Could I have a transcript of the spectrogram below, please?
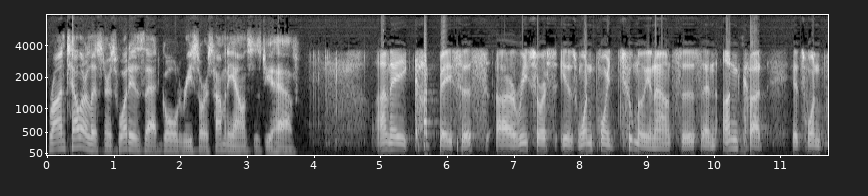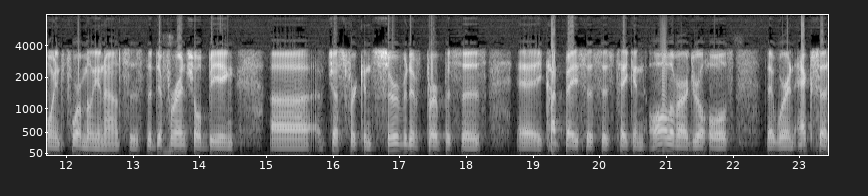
Ron, tell our listeners what is that gold resource? How many ounces do you have? On a cut basis, our resource is 1.2 million ounces, and uncut, it's 1.4 million ounces. The differential being uh, just for conservative purposes, a cut basis has taken all of our drill holes that were in excess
